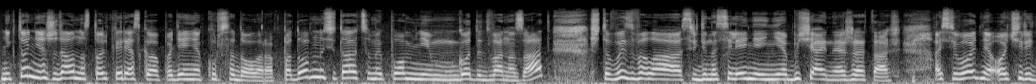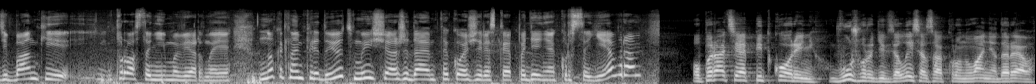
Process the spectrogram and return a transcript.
Никто не ожидал настолько резкого падения курса доллара. Подобную ситуацию мы помним года два назад, что вызвало среди населения необычайный ажиотаж. А сегодня очереди банки просто неимоверные. Но, как нам передают, мы еще ожидаем такое же резкое падение курса евро. Операція під корінь в Ужгороді взялися за кронування дерев.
